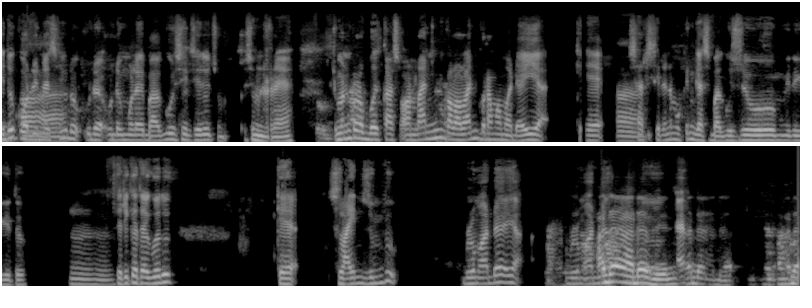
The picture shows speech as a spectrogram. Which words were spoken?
Itu koordinasinya udah udah udah mulai bagus sih di situ sebenarnya. Cuman kalau buat kelas online ini kalau online kurang memadai ya. Kayak Ah. share mungkin gak sebagus Zoom gitu-gitu. Hmm. Jadi kata gue tuh kayak selain Zoom tuh belum ada ya belum ada Ada, ada, Bin. app. Ada, ada. Ada.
